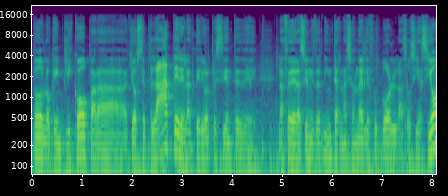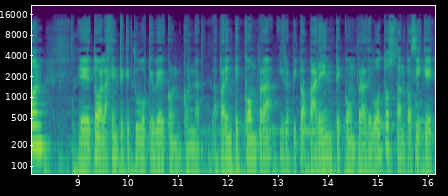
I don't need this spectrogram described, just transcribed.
todo lo que implicó para Joseph Blatter, el anterior presidente de la Federación Internacional de Fútbol Asociación, eh, toda la gente que tuvo que ver con, la aparente compra, y repito, aparente compra de votos, tanto así que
